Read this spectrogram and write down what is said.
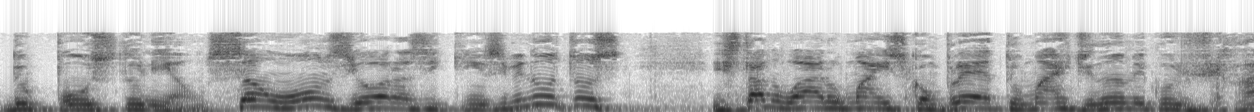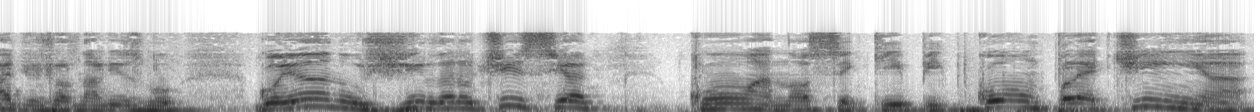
do Posto União. São 11 horas e 15 minutos. Está no ar o mais completo, mais dinâmico rádio jornalismo goiano, o Giro da Notícia com a nossa equipe completinha.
